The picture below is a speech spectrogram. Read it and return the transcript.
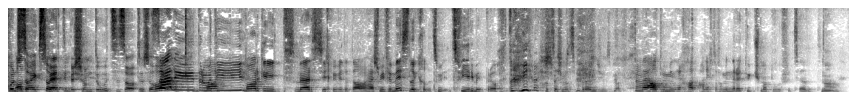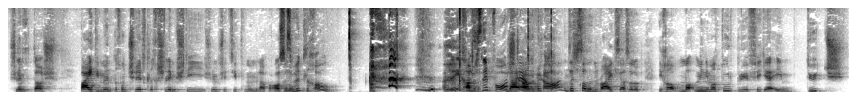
Kommst Also, so Expertin, bist schon am Duzen, so, Du so, Salut, Mar- Rudi! Margrit, merci, ich bin wieder da. Hast du mich vermisst? Schau, ich habe das, Vieri mitgebracht. Jetzt hast du mir das Brunch ausgemacht. Nein, halt, bei mir, ich, habe ich dir von meiner Deutschmatur erzählt. No. Schlimm, das ist beide mündlich und schriftlich schlimmste, schlimmste Zeit von meinem Leben. Also, Das mündlich auch? also, ich kann mir das nicht Nein, vorstellen, also keine wirklich, das ist so ein Ride. Also, ich habe meine Maturprüfungen im Deutsch,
